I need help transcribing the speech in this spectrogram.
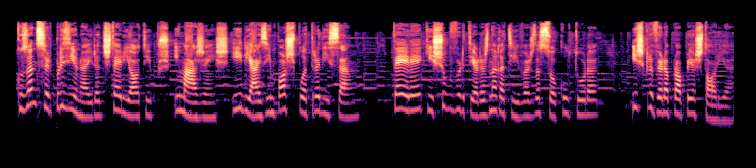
Recusando ser prisioneira de estereótipos, imagens e ideais impostos pela tradição, Teheré quis subverter as narrativas da sua cultura e escrever a própria história,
